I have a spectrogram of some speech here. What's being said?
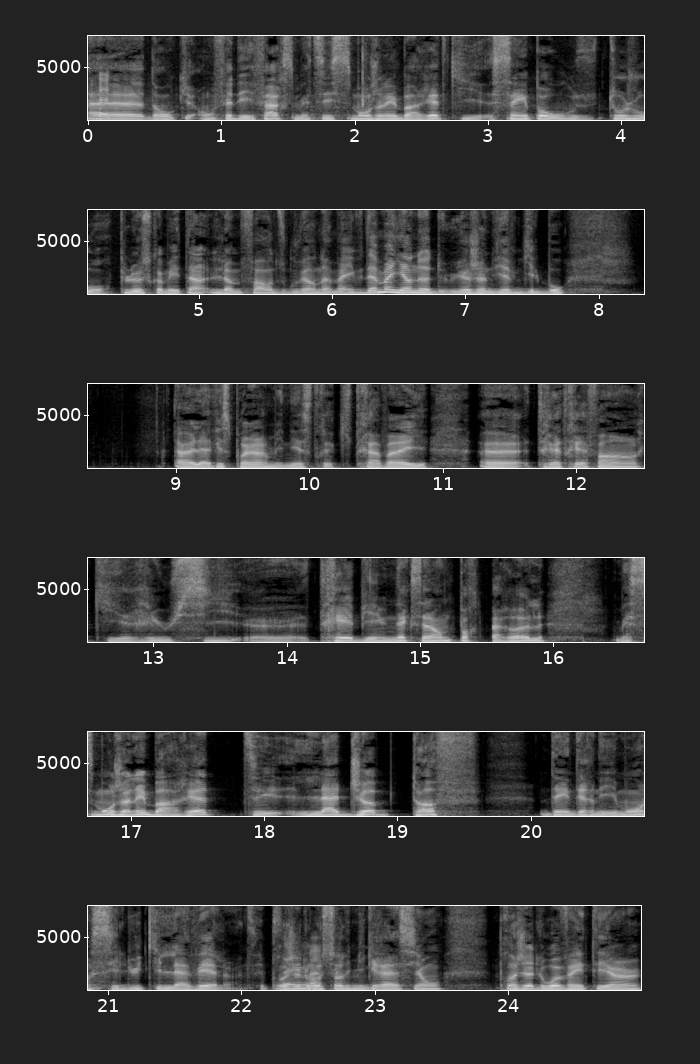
Euh, donc, on fait des farces, mais tu sais, Simon Jolin Barrette qui s'impose toujours plus comme étant l'homme fort du gouvernement. Évidemment, il y en a deux. Il y a Geneviève Guilbeault, euh, la vice-première ministre qui travaille euh, très, très fort, qui réussit euh, très bien, une excellente porte-parole. Mais Simon Jolin Barrette, la job tough d'un dernier mois, c'est lui qui l'avait. Projet de loi sur l'immigration, projet de loi 21.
